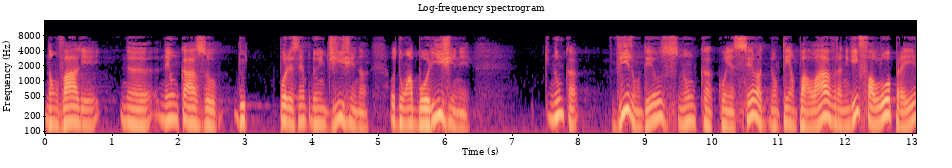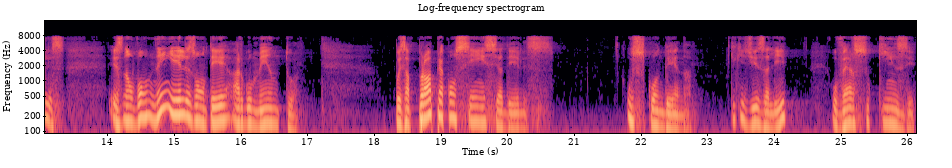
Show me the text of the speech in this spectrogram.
não vale né, nenhum caso, do, por exemplo, do indígena ou de um aborígene que nunca viram Deus, nunca conheceram, não tem a palavra, ninguém falou para eles. Eles não vão, nem eles vão ter argumento, pois a própria consciência deles os condena. O que, que diz ali? O verso 15.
